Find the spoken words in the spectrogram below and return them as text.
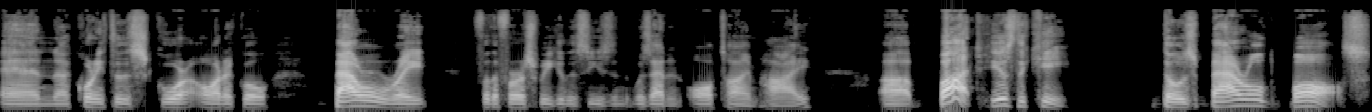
And according to the score article, barrel rate for the first week of the season was at an all time high. Uh, but here's the key those barreled balls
